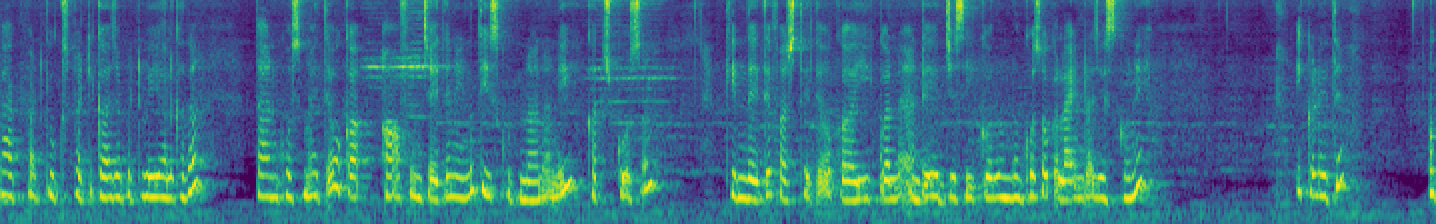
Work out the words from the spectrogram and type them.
బ్యాక్ పార్ట్కి ఉక్స్ పట్టి కాజా పట్టి వేయాలి కదా. దానికోసం అయితే ఒక హాఫ్ ఇంచ్ అయితే నేను తీసుకుంటున్నానండి ఖర్చు కోసం. కింద అయితే ఫస్ట్ అయితే ఒక ఈక్వల్ అంటే ఎడ్జెస్ ఈక్వల్ ఉండడం కోసం ఒక లైన్ డ్రా చేసుకొని ఇక్కడైతే ఒక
